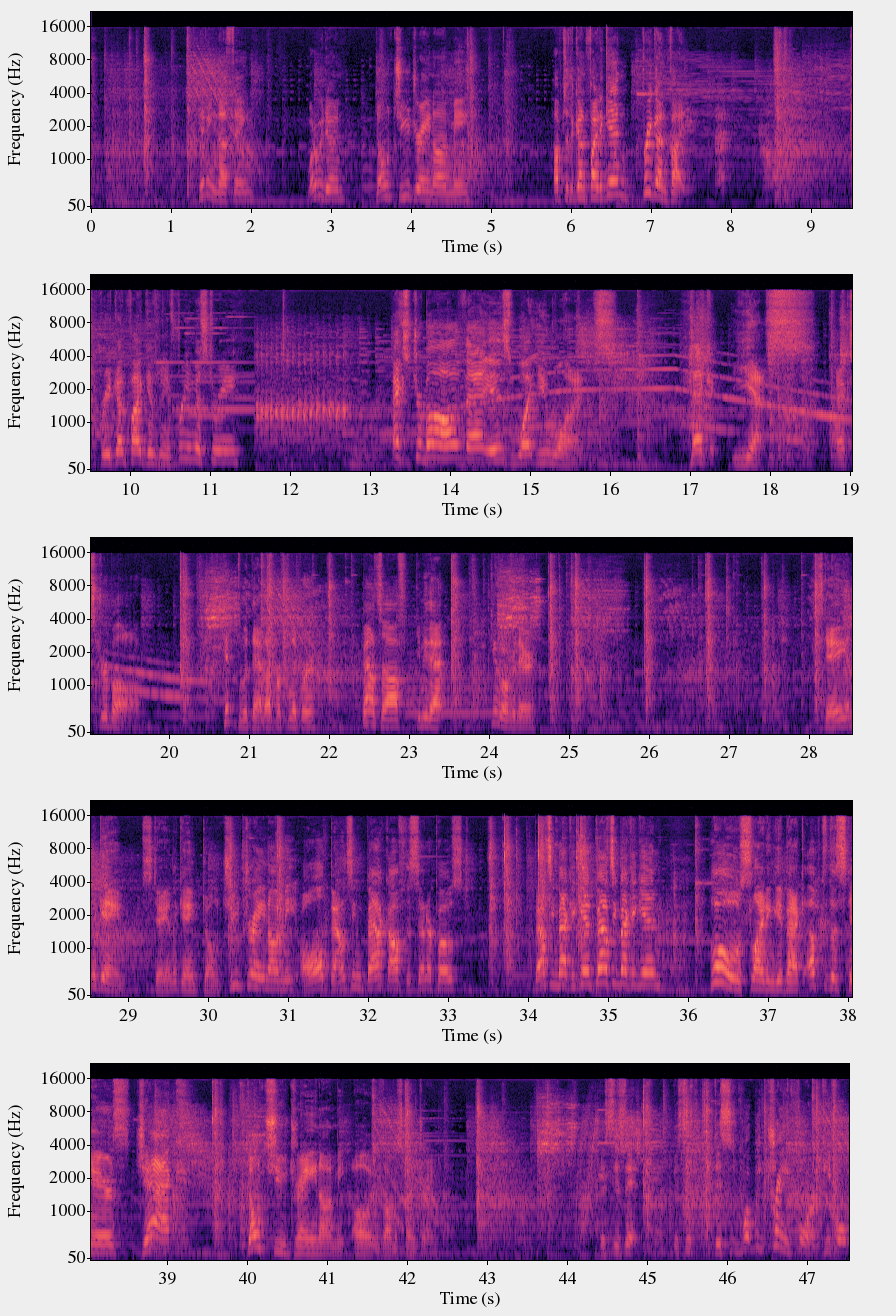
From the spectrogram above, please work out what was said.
Hitting nothing. What are we doing? Don't you drain on me. Up to the gunfight again. Free gunfight. Free gunfight gives me a free mystery. Extra ball, that is what you want. Heck yes. Extra ball. Hit with that upper flipper. Bounce off. Give me that. Over there. Stay in the game. Stay in the game. Don't you drain on me. All bouncing back off the center post. Bouncing back again. Bouncing back again. Oh, sliding it back up to the stairs. Jack. Don't you drain on me. Oh, it was almost going to drain. This is it. This is this is what we train for, people.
